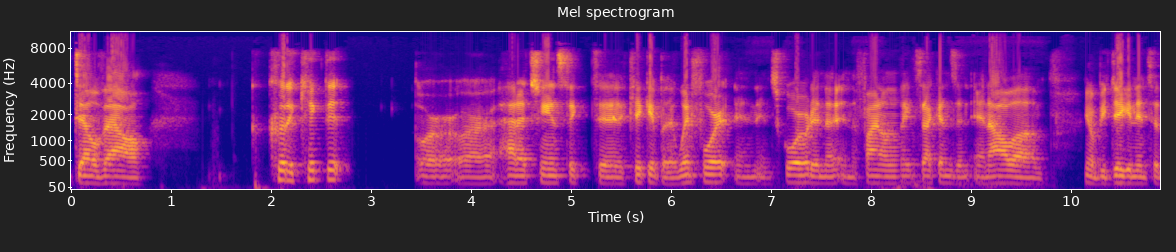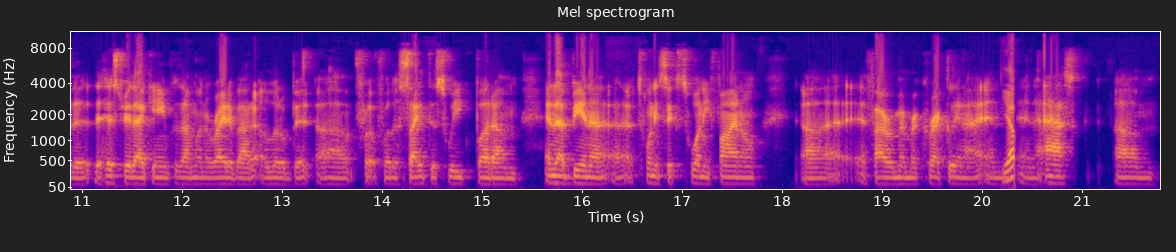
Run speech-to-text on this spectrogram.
Del Val could have kicked it or, or had a chance to, to kick it, but it went for it and, and scored in the in the final eight seconds. And, and I'll um, you know be digging into the, the history of that game because I'm going to write about it a little bit uh, for for the site this week. But um, ended up being a, a 26-20 final, uh, if I remember correctly. And I and yep. and asked um,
